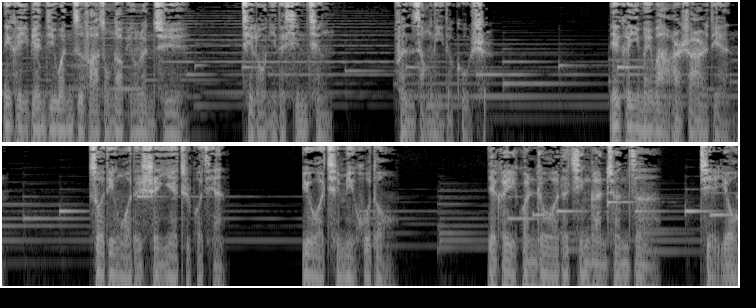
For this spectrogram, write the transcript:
你可以编辑文字发送到评论区，记录你的心情，分享你的故事。也可以每晚二十二点锁定我的深夜直播间。与我亲密互动，也可以关注我的情感圈子，解忧。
